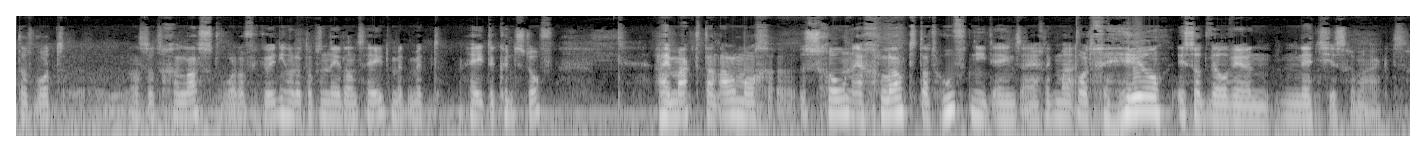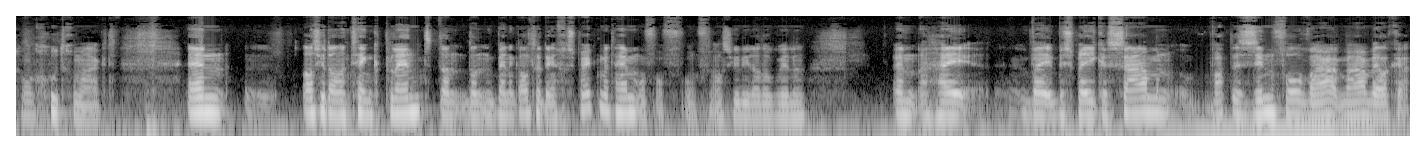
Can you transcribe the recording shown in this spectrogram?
dat wordt, als dat gelast wordt, of ik weet niet hoe dat op zijn Nederlands heet, met, met hete kunststof. Hij maakt het dan allemaal schoon en glad, dat hoeft niet eens eigenlijk, maar voor het geheel is dat wel weer netjes gemaakt. Gewoon goed gemaakt. En eh, als je dan een tank plant, dan, dan ben ik altijd in gesprek met hem, of, of, of als jullie dat ook willen. En hij, wij bespreken samen wat is zinvol, waar, waar welke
